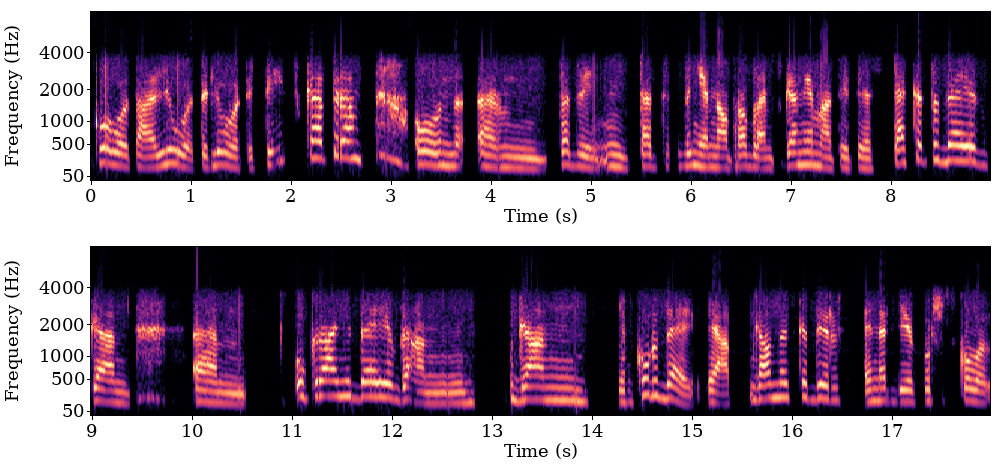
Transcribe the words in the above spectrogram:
skolotāji ļoti, ļoti tic katram un um, tad, viņ, tad viņiem nav problēmas gan iemācīties ķekatu dējas, gan um, ukraiņu dēju, gan, gan jebkuru dēju. Jā, galvenais, kad ir enerģija, kurš skolo,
